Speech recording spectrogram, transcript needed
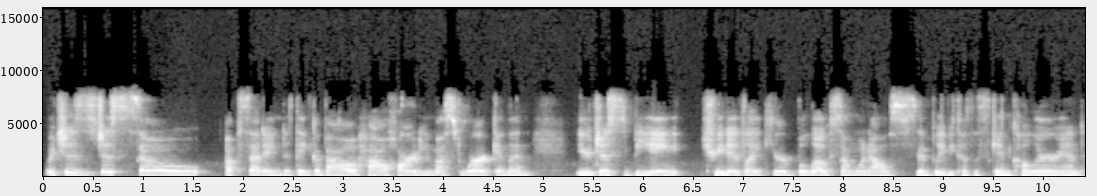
which is just so upsetting to think about how hard you must work and then you're just being treated like you're below someone else simply because of skin color and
